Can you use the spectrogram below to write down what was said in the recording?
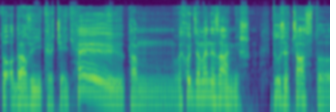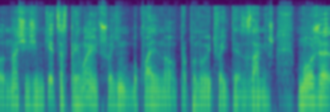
то одразу їй кричить: Гей, там, виходь за мене заміж. Дуже часто наші жінки це сприймають, що їм буквально пропонують вийти заміж. Може,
